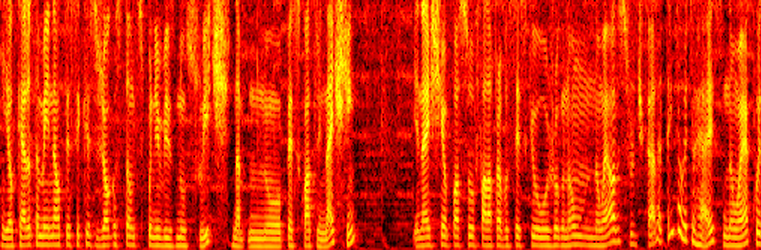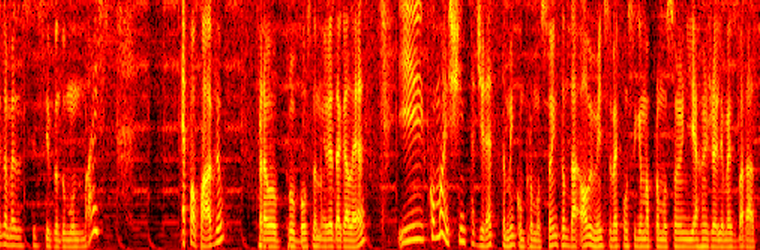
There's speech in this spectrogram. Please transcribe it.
E eu quero também enaltecer que esses jogos estão disponíveis no Switch, na, no PS4 e na Steam. E na Steam eu posso falar para vocês que o jogo não, não é um absurdo de cara, é 38 reais, não é a coisa mais acessível do mundo, mas é palpável para o bolso da maioria da galera. E como a Steam tá direto também com promoção, então dá, obviamente você vai conseguir uma promoção e arranjar ele mais barato.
